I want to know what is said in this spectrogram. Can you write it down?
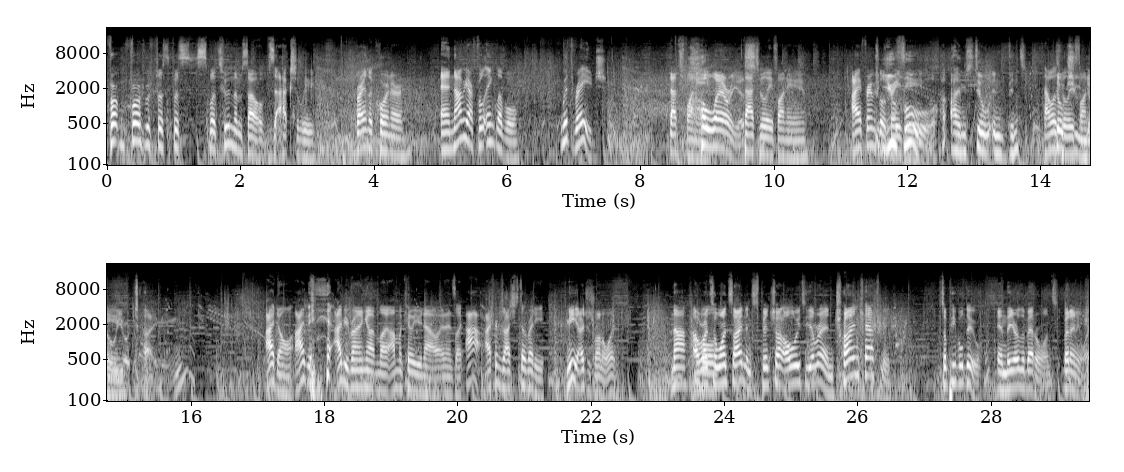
for, for, for, for, for Splatoon themselves, actually. Right in the corner. And now we are full ink level. With Rage. That's funny. Hilarious. That's really funny. Iframes go you crazy. fool! I'm still invincible. That was Don't really you funny. know your timing? I don't. I'd be, I'd be running up, I'm like, I'm gonna kill you now. And it's like, ah, iframes are actually still ready. Me, I just run away. Nah, I'm I'll run to one side and spin shot all the way to the other end. Try and catch me. Some people do, and they are the better ones. But anyway,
